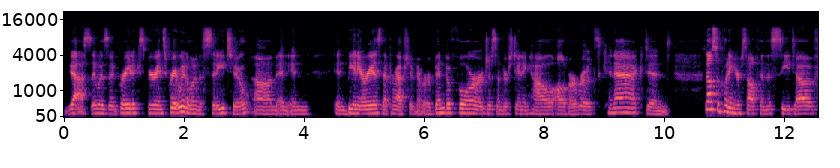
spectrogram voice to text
Yes, it was a great experience. Great way to learn the city too, um, and in and be in areas that perhaps you've never been before, or just understanding how all of our roads connect and and also putting yourself in the seat of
